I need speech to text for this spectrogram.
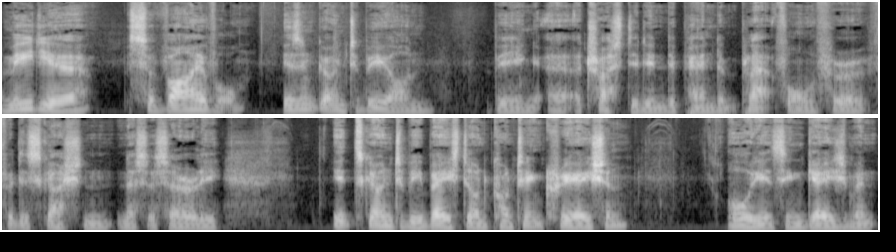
media survival isn't going to be on being a, trusted independent platform for, for discussion necessarily. It's going to be based on content creation, audience engagement,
